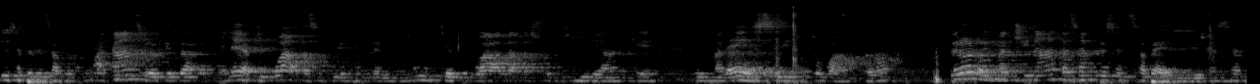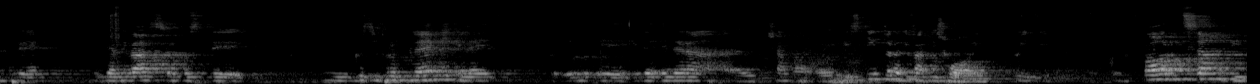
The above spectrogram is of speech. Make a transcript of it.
io ho sempre pensato una canzone perché da, lei è abituata a sentire i problemi di tutti, abituata ad assorbire anche del malessere, di tutto quanto, no? però l'ho immaginata sempre senza pelle, cioè sempre che gli arrivassero queste, questi problemi e lei, ed era, diciamo, l'istinto era di farli suoi, quindi forza di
